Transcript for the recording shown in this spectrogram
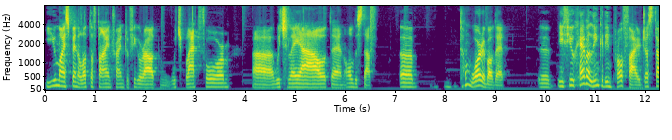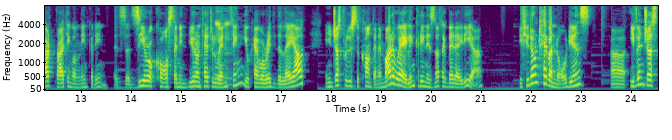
you might spend a lot of time trying to figure out which platform, uh, which layout, and all the stuff. Uh, don't worry about that. Uh, if you have a LinkedIn profile, just start writing on LinkedIn. It's a zero cost. I mean, you don't have to do Mhm. anything. You have already the layout, and you just produce the content. And by the way, LinkedIn is not a bad idea. If you don't have an audience, uh, even just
